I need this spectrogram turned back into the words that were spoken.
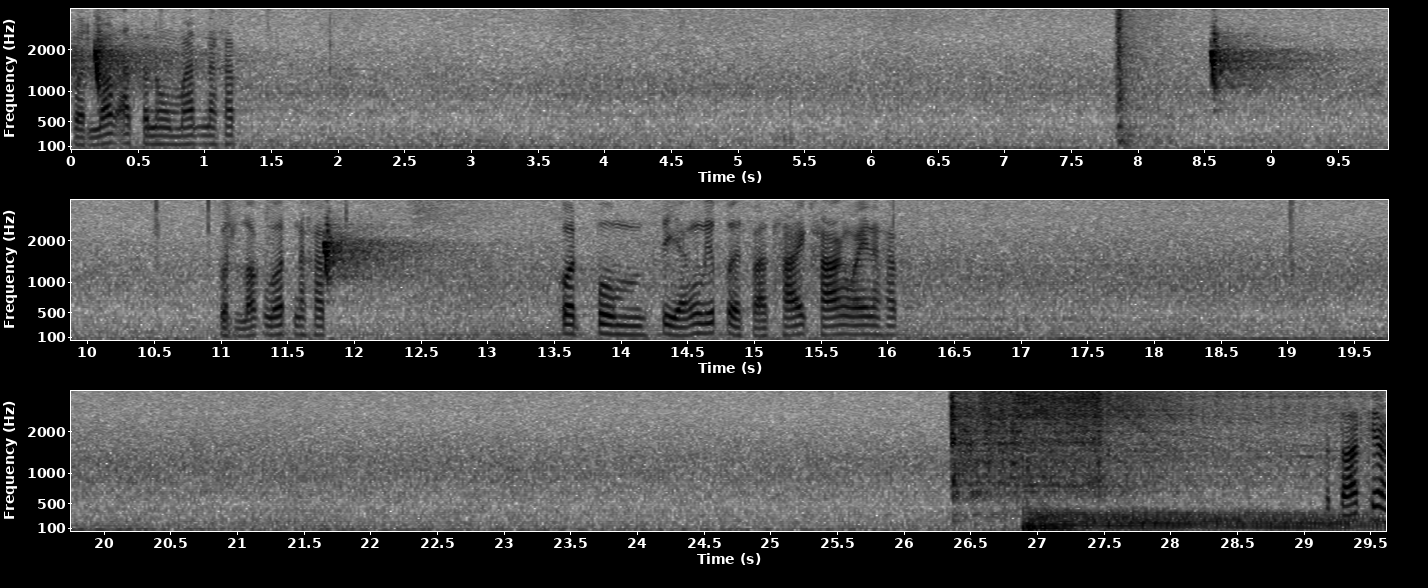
ปลดล็อกอัตโนมัตินะครับ กดล็อกรถนะครับ กดปุ่มเสียงหรือเปิดฝาท้ายค้างไว้นะครับ สตาร์ทเครื่อง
